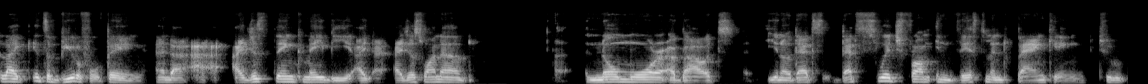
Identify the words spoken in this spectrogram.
like it's a beautiful thing. And i i, I just think maybe i i just want to know more about you know that's that switch from investment banking to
